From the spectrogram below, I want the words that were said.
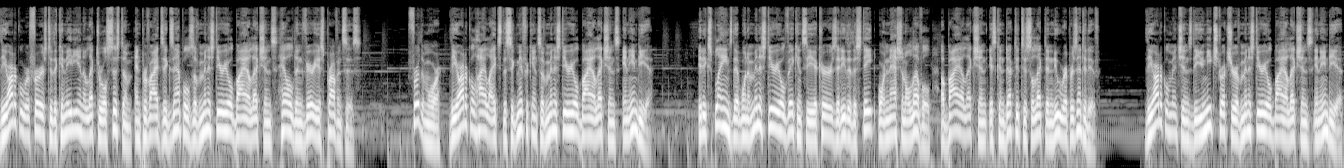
The article refers to the Canadian electoral system and provides examples of ministerial by elections held in various provinces. Furthermore, the article highlights the significance of ministerial by elections in India. It explains that when a ministerial vacancy occurs at either the state or national level, a by election is conducted to select a new representative. The article mentions the unique structure of ministerial by elections in India,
